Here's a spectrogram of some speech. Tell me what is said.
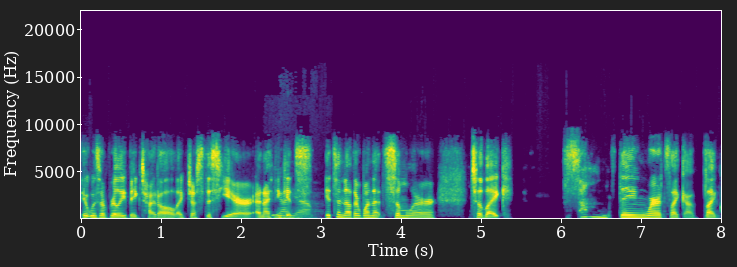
it was a really big title like just this year and I think Yeah, it's yeah. it's another one that's similar to like something where it's like a like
